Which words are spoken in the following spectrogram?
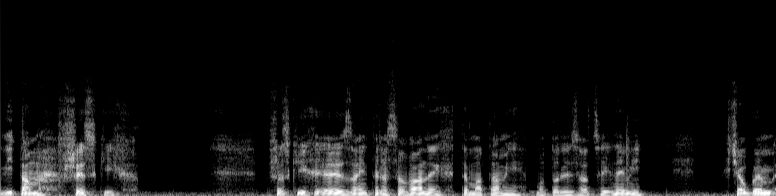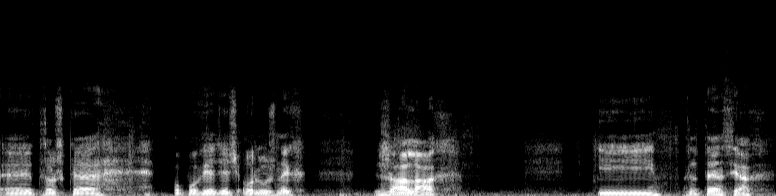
Witam wszystkich. Wszystkich e, zainteresowanych tematami motoryzacyjnymi. Chciałbym e, troszkę opowiedzieć o różnych żalach i pretensjach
